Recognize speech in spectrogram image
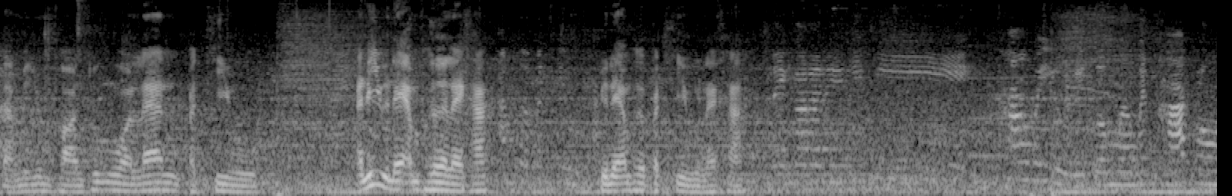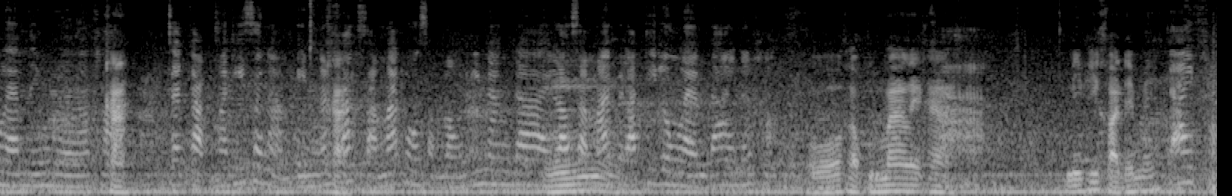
สนามบินชุมพรทุ่งวัวแล่นปะทิว อันนี้อยู่ในอำเภออะไรคะ อำเภอประทิวอยู่ในอำเภอปะทิวนะคะ ในกรณีที่พี่เข้าไปอยู่ในตัวเมืองไปพักโรงแรมในเมืองนะคะ ค่ะจะกลับมาที่สนามบินนะค่ะคะ สามารถโทรสำรองที่นั่งได้ อืม เราสามารถไปรับที่โรงแรมได้นะคะโอ้ขอบคุณมากเลยค่ะ ค่ะ นี่พี่ขอได้ไหม ได้ค่ะ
